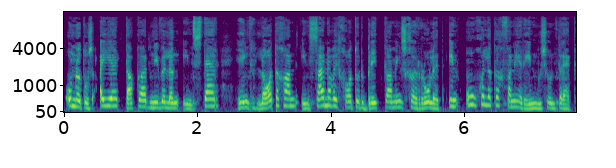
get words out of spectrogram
omdat ons eie Dakar nuweling en ster Henk laat te gaan en sy navigator Brett Cummings gerol het en ongelukkig van die ren moes onttrek.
